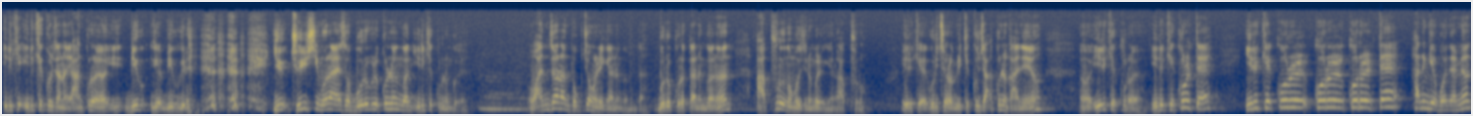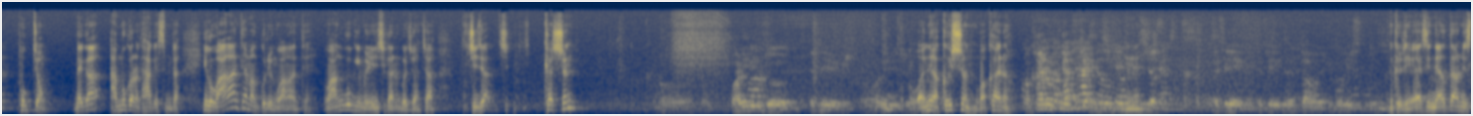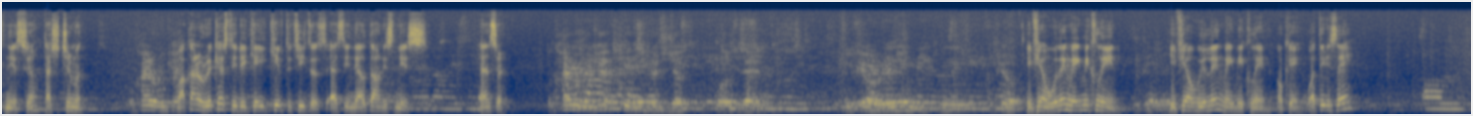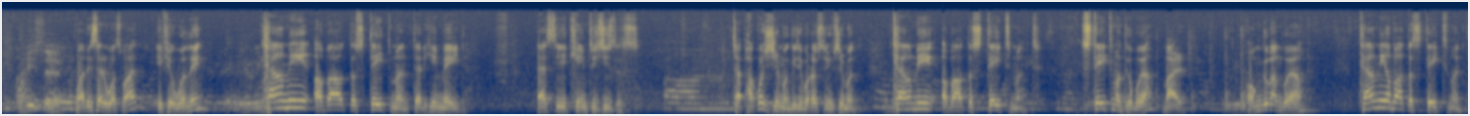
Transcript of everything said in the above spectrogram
이렇게 이렇게 꿇잖아요. 안 꿇어요. 이- 미국 미국이래. 유- 주이시 문화에서 무릎을 꿇는 건 이렇게 꿇는 거예요. 완전한 복종을 얘기하는 겁니다. 무릎 꿇었다는 거는 앞으로 넘어지는 걸 얘기해요. 앞으로. 이렇게 우리처럼 이렇게 꿇지 않- 꿇는 거 아니에요. 어, 이렇게 꿇어요. 이렇게 꿇을 때 이렇게 꿇을 꿇을 꿇을 때 하는 게 뭐냐면 복종. 내가 아무거나 다 하겠습니다. 이거 왕한테만 거 왕한테. 왕국임을 인식하는 거죠. 자, 시작. 지- question? uh, what did he do as he uh, knelt down his knees 그지? As he knelt down his knees요. 다시 질문. What kind of request did he give to Jesus as he knelt down his knees? Answer. The kind of request he gave to Jesus was that if you are willing, mm, if you are If you're willing, make me clean. if you are willing, If you're willing, make me clean. Okay. What did he say? Um, What he said, What he said was what? If you're willing, tell me about the statement that he made as he came to Jesus. um, 자, 바꿔서 질문. 그지? 뭐라고 했어요? 질문. Tell me about the statement. statement가 뭐야? 말. 언급한 거야. Tell me about the statement.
